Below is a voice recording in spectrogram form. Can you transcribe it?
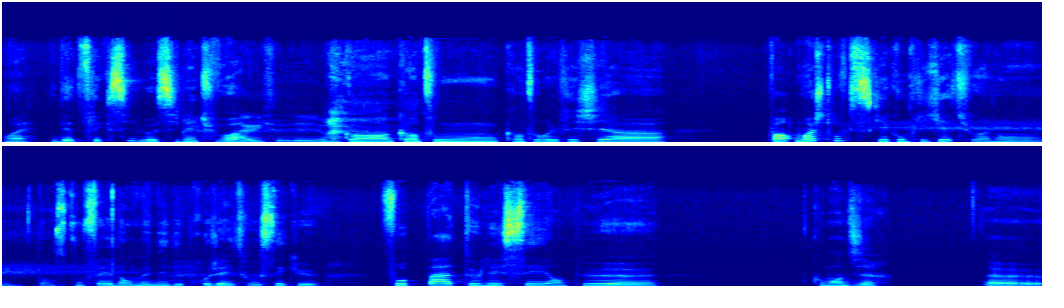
Ouais, d'être flexible aussi, mais tu vois. Ah oui, quand, quand, on, quand on réfléchit à... Enfin, moi, je trouve que ce qui est compliqué, tu vois, dans, dans ce qu'on fait, dans mener des projets et tout, c'est que faut pas te laisser un peu... comment dire Merde,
